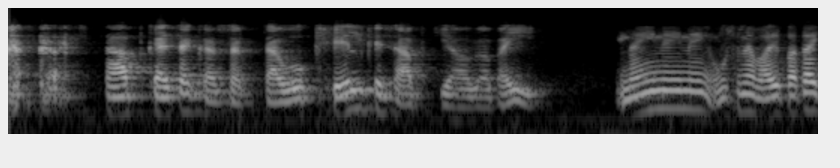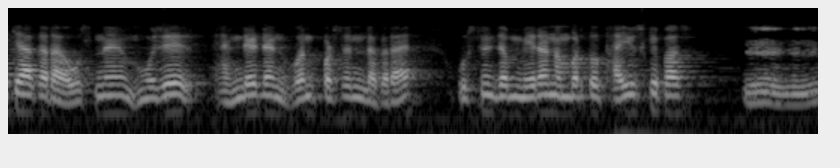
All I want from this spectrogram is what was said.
साफ़ कैसे कर सकता है? वो खेल के साफ़ किया होगा भाई। नहीं नहीं नहीं उसने भाई पता है क्या करा? उसने मुझे हंड्रेड एंड वन परसेंट लग रहा है। उसने जब मेरा नंबर तो था ही उसके पास। हाँ, हाँ,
